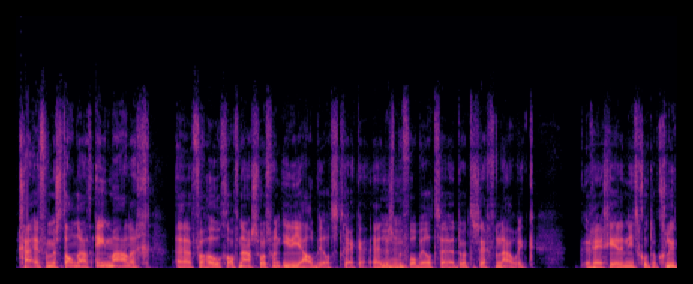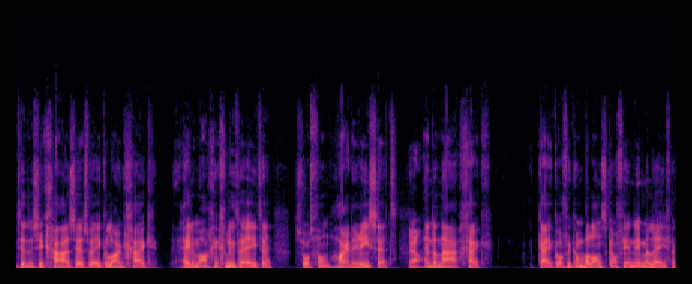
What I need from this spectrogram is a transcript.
ga even mijn standaard eenmalig eh, verhogen of naar een soort van ideaalbeeld trekken. Hè? Dus bijvoorbeeld eh, door te zeggen van nou, ik reageerde niet goed op gluten, dus ik ga zes weken lang ga ik helemaal geen gluten eten. Een soort van harde reset. Ja. En daarna ga ik kijken of ik een balans kan vinden in mijn leven.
